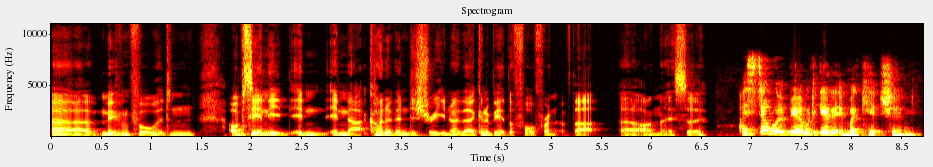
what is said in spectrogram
uh, moving forward. And obviously, in the in in that kind of industry, you know, they're going to be at the forefront of that, uh, aren't they? So I still won't be able to get it in my kitchen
